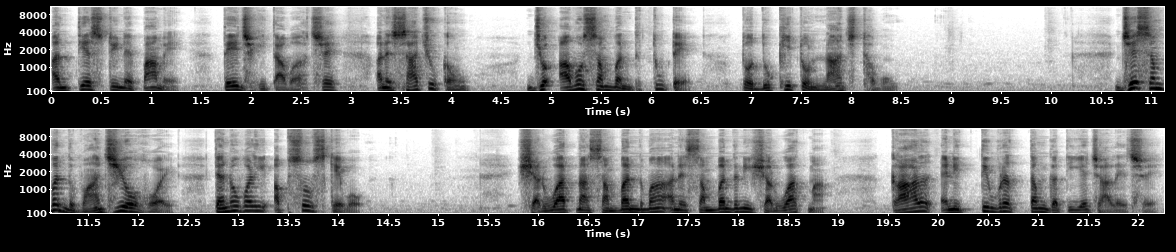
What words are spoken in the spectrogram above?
અંત્યેષ્ટિને પામે તે જ હિતાવહ છે અને સાચું કહું, જો આવો સંબંધ તૂટે, તો દુઃખી તો ના જ થવું. જે સંબંધ વાંજ્યો હોય, તેનો વળી અફસોસ કેવો? શરૂઆતના સંબંધમાં અને સંબંધની શરૂઆતમાં કાળ એની તીવ્રતમ ગતિએ ચાલે છે.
